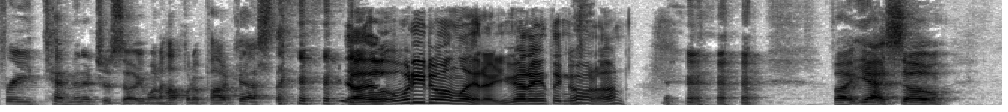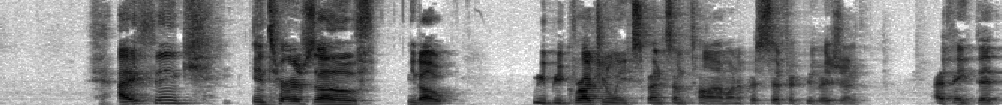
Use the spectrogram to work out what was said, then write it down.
free ten minutes or so, you want to hop on a podcast?" yeah. Uh, what are you doing later? You got anything going on? but yeah, so I think in terms of you know we begrudgingly spent some time on a Pacific division. I think that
